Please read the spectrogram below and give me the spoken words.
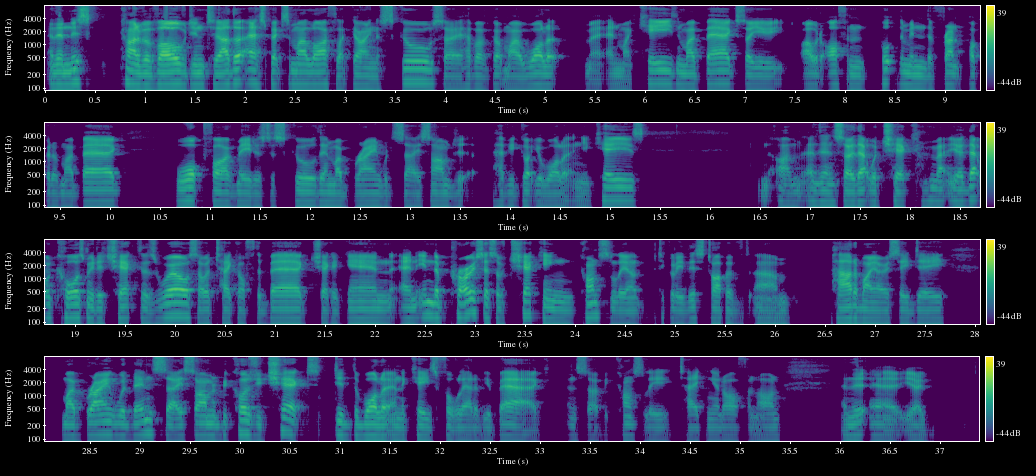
And then this kind of evolved into other aspects of my life, like going to school. So have I've got my wallet and my keys in my bag. So you, I would often put them in the front pocket of my bag, walk five meters to school. Then my brain would say, "Simon, have you got your wallet and your keys?" Um, and then so that would check, you know, that would cause me to check as well. So I would take off the bag, check again, and in the process of checking constantly, particularly this type of um, part of my OCD, my brain would then say, Simon, because you checked, did the wallet and the keys fall out of your bag? And so I'd be constantly taking it off and on, and uh, you know,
